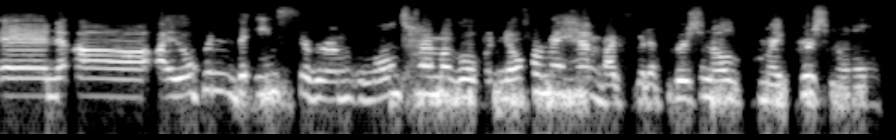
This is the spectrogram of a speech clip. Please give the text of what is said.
And uh, I opened the Instagram a long time ago, but not for my handbags, but a personal, my personal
